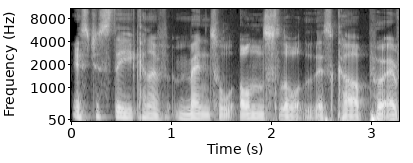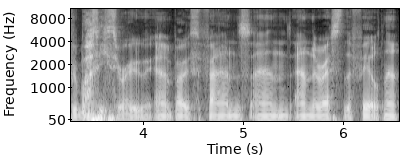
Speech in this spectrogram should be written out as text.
It's just the kind of mental onslaught that this car put everybody through, uh, both fans and and the rest of the field. Now,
